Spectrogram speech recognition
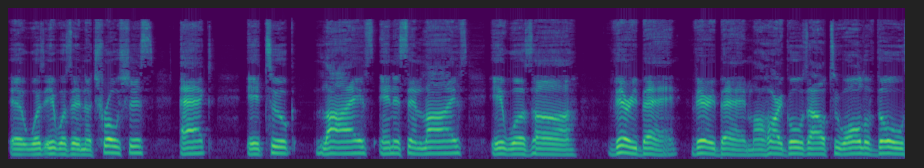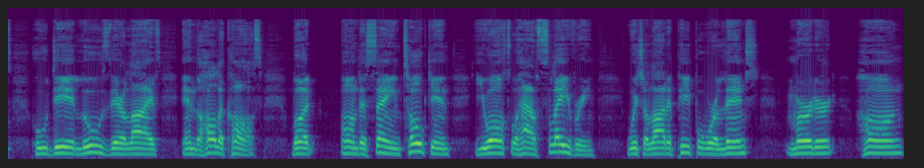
it was, it was an atrocious act. It took lives, innocent lives. It was, uh, very bad, very bad. My heart goes out to all of those who did lose their lives in the Holocaust. But on the same token, you also have slavery which a lot of people were lynched, murdered, hung,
